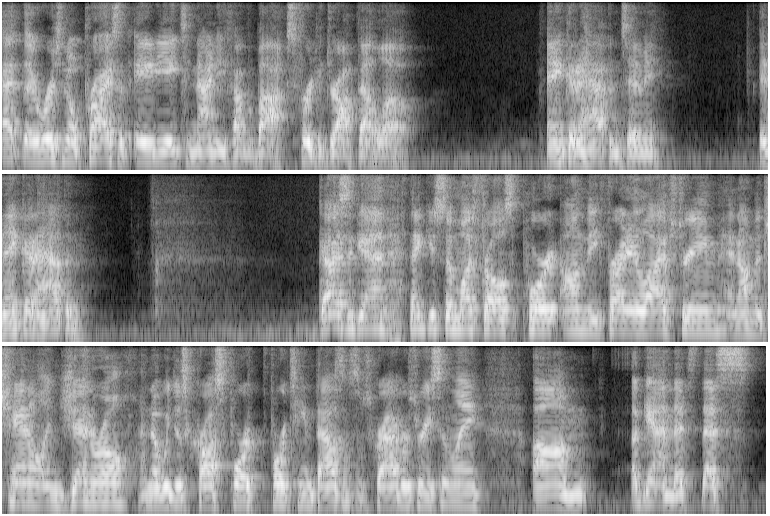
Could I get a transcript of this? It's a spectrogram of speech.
at the original price of 88 to 95 a box for it to drop that low. Ain't going to happen, Timmy. It ain't going to happen. Guys, again, thank you so much for all the support on the Friday live stream and on the channel in general. I know we just crossed 14,000 subscribers recently. Um, again, that's that's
